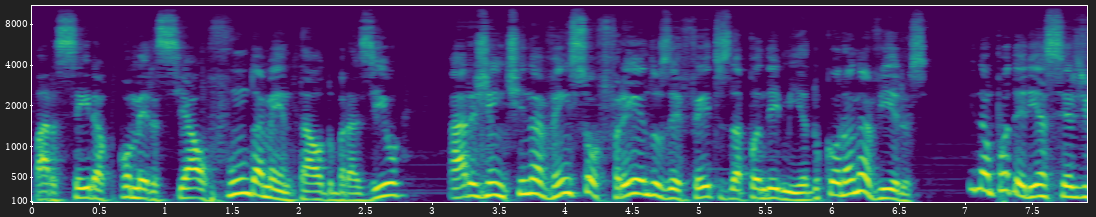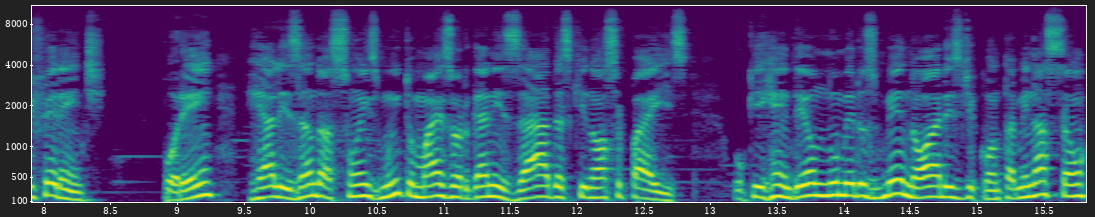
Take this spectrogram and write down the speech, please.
Parceira comercial fundamental do Brasil, a Argentina vem sofrendo os efeitos da pandemia do coronavírus e não poderia ser diferente. Porém, realizando ações muito mais organizadas que nosso país, o que rendeu números menores de contaminação,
